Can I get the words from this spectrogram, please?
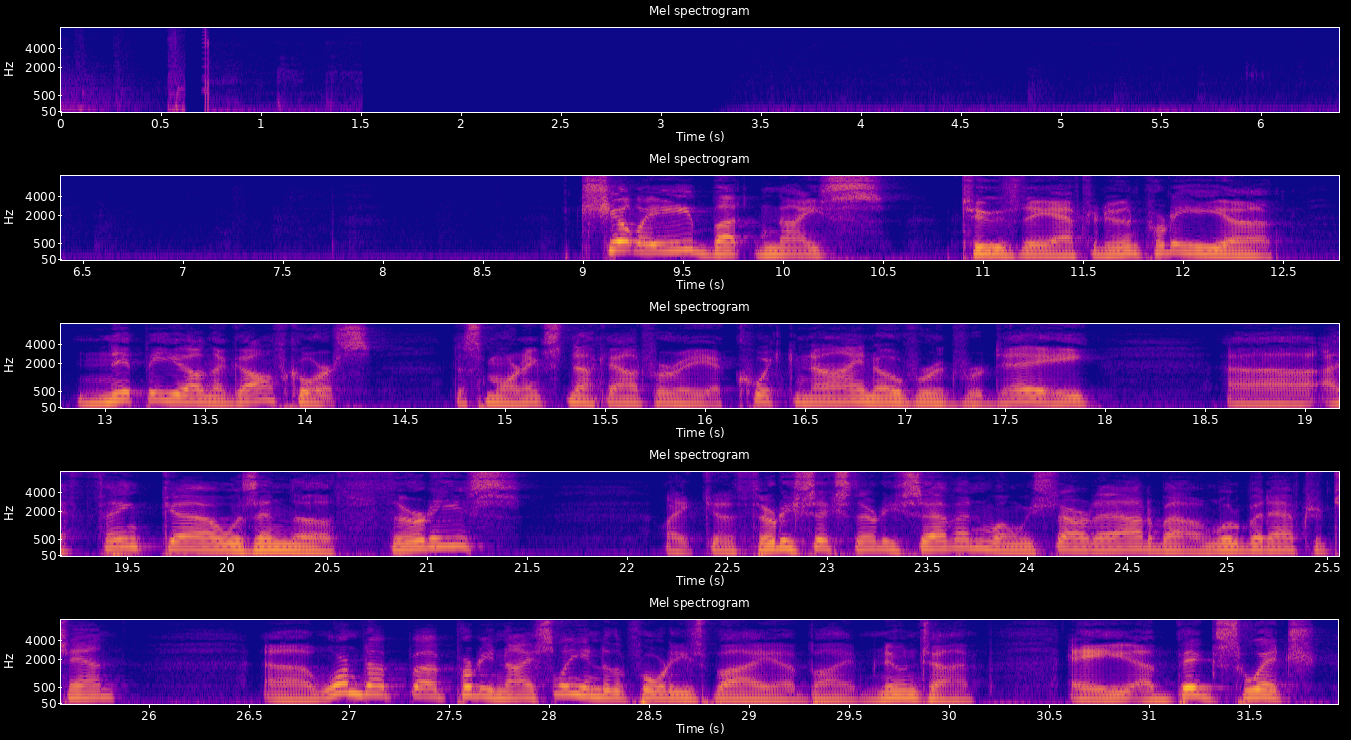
Chilly but nice Tuesday afternoon. Pretty uh, nippy on the golf course this morning. Snuck out for a, a quick nine over at Verde. Uh, I think uh, was in the 30s, like uh, 36, 37 when we started out, about a little bit after 10. Uh, warmed up uh, pretty nicely into the 40s by uh, by noontime. A, a big switch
